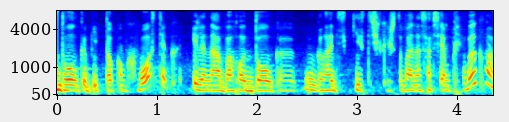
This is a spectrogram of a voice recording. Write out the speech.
долго бить током хвостик или, наоборот, долго гладить кисточкой, чтобы она совсем привыкла,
